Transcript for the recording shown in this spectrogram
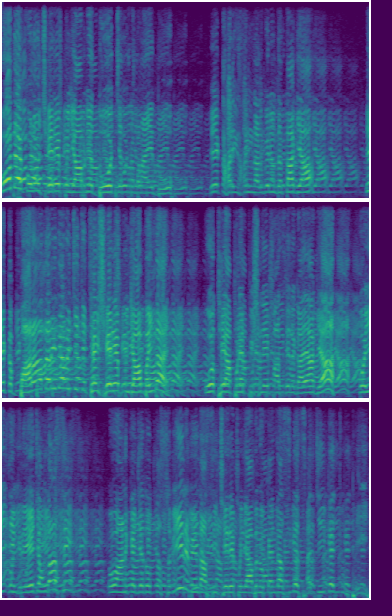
ਉਹਦੇ ਕੋਲੋਂ ਸ਼ੇਰੇ ਪੰਜਾਬ ਨੇ ਦੋ ਚਿੱਤਰ ਬਣਾਏ, ਦੋ। ਇੱਕ ਹਰੀ ਸਿੰਘ ਨਲੂਏ ਨੂੰ ਦਿੱਤਾ ਗਿਆ। ਇੱਕ 12 ਦੇ ਵਿੱਚ ਜਿੱਥੇ ਸ਼ੇਰੇ ਪੰਜਾਬ ਬੈਂਦਾ ਹੈ, ਉੱਥੇ ਆਪਣੇ ਪਿਛਲੇ ਪਾਸੇ ਲਗਾਇਆ ਗਿਆ। ਕੋਈ ਅੰਗਰੇਜ਼ ਆਉਂਦਾ ਸੀ, ਉਹ ਆਣ ਕੇ ਜਦੋਂ ਤਸਵੀਰ ਵੇਂਦਾ ਸੀ, ਸ਼ੇਰੇ ਪੰਜਾਬ ਨੂੰ ਕਹਿੰਦਾ ਸੀ ਕਿ ਸੱਚੀ ਕਿ ਝੂਠੀ?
